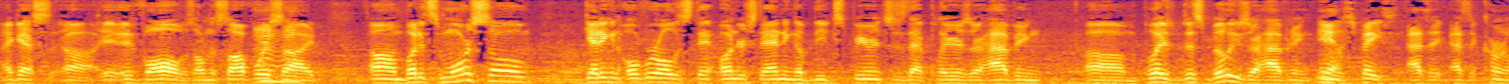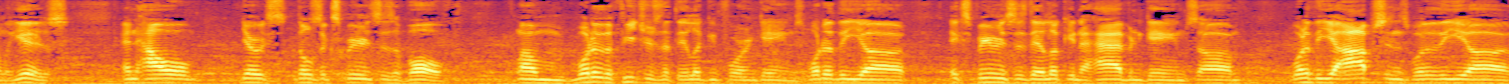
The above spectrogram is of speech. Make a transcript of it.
I guess, uh, evolves on the software side. Um, but it's more so getting an overall understanding of the experiences that players are having, um, players with disabilities are having in Yeah. the space as it as it currently is, and how there's, those experiences evolve. Um, what are the features that they're looking for in games? What are the uh, experiences they're looking to have in games? Um, what are the options? What are the uh,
